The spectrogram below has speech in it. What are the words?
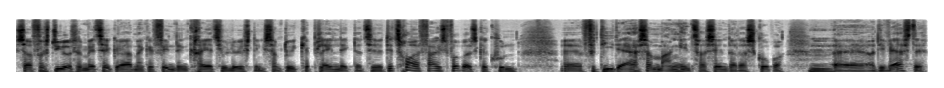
så er forstyrrelser med til at gøre, at man kan finde den kreative løsning, som du ikke kan planlægge dig til. Det tror jeg faktisk, fodbold skal kunne, øh, fordi der er så mange interessenter, der skubber. Mm. Øh, og det værste,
